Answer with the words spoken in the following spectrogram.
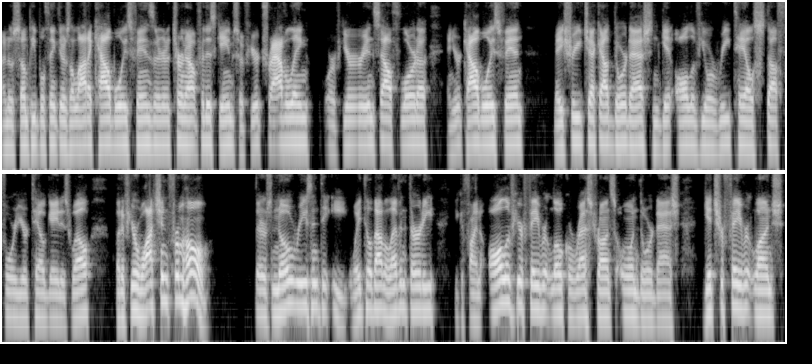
I know some people think there's a lot of Cowboys fans that are going to turn out for this game. So if you're traveling or if you're in South Florida and you're a Cowboys fan, Make sure you check out DoorDash and get all of your retail stuff for your tailgate as well. But if you're watching from home, there's no reason to eat. Wait till about 11:30. You can find all of your favorite local restaurants on DoorDash. Get your favorite lunch.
